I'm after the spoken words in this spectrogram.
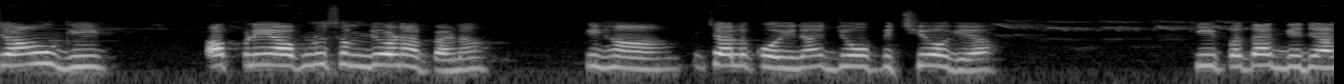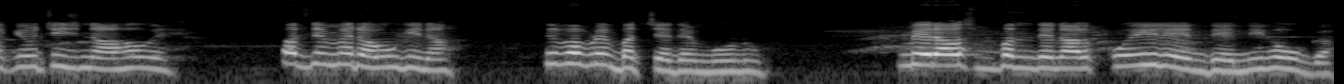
ਜਾਊਂਗੀ ਆਪਣੇ ਆਪ ਨੂੰ ਸਮਝਾਉਣਾ ਪੈਣਾ ਕਿ ਹਾਂ ਕਿ ਚੱਲ ਕੋਈ ਨਾ ਜੋ ਪਿੱਛੇ ਹੋ ਗਿਆ ਕੀ ਪਤਾ ਅੱਗੇ ਜਾ ਕੇ ਉਹ ਚੀਜ਼ ਨਾ ਹੋਵੇ। ਪਰ ਜੇ ਮੈਂ ਰਹੂੰਗੀ ਨਾ ਤੇ ਆਪਣੇ ਬੱਚੇ ਦੇ ਮੂੰਹ ਨੂੰ। ਮੇਰਾ ਉਸ ਬੰਦੇ ਨਾਲ ਕੋਈ ਲੈਣ ਦੇਣ ਨਹੀਂ ਹੋਊਗਾ।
